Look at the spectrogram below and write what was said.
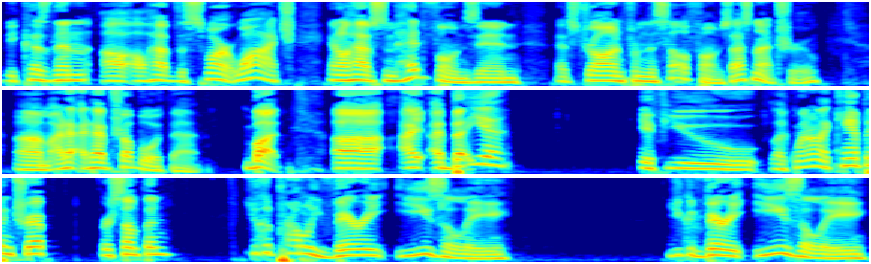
because then I'll, I'll, have the smart watch and I'll have some headphones in that's drawn from the cell phone. So that's not true. Um, I'd, I'd, have trouble with that. But uh, I, I bet you if you like went on a camping trip or something, you could probably very easily, you could very easily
